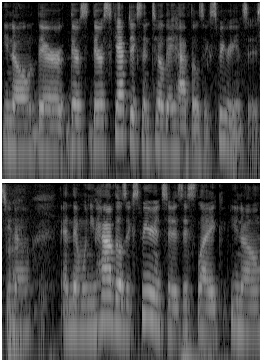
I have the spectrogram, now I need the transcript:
you know they're they're they're skeptics until they have those experiences you Right. know and then when you have those experiences it's like you know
